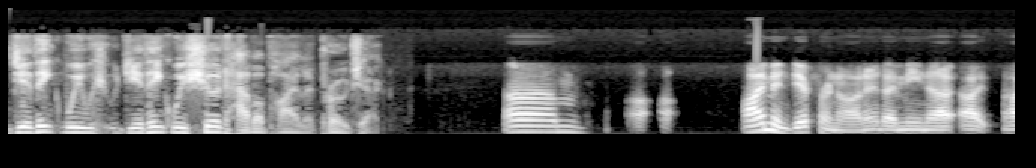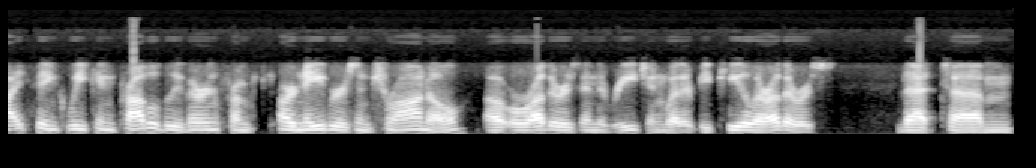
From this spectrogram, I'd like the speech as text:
Do you think we do you think we should have a pilot project? Um, I'm indifferent on it. I mean, I, I think we can probably learn from our neighbors in Toronto uh, or others in the region, whether it be Peel or others, that um,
